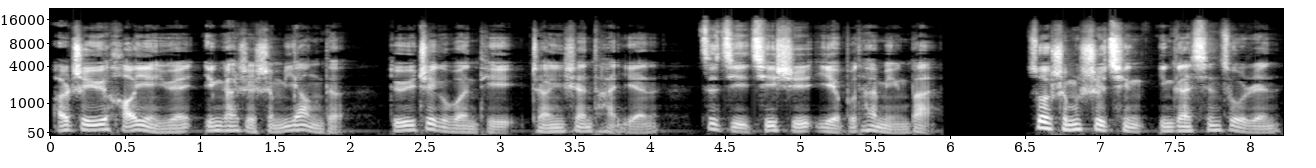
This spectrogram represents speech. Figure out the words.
而至于好演员应该是什么样的，对于这个问题，张一山坦言自己其实也不太明白。做什么事情应该先做人，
